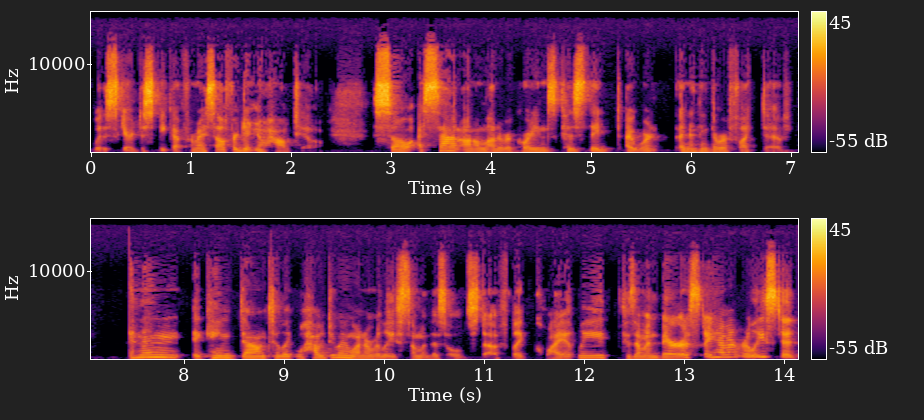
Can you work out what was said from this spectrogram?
was scared to speak up for myself or didn't know how to. So I sat on a lot of recordings because they I weren't I didn't think they're reflective. And then it came down to like, well, how do I want to release some of this old stuff? Like quietly, because I'm embarrassed I haven't released it.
